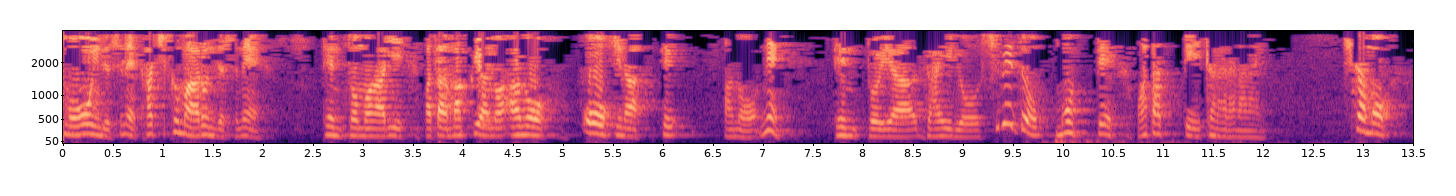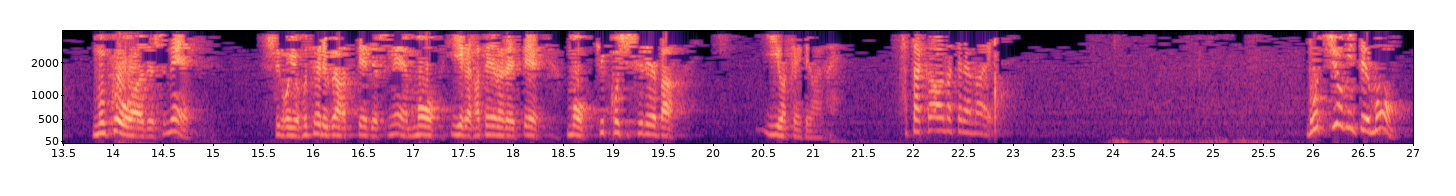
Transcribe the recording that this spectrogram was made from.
も多いんですね。家畜もあるんですね。テントもあり、また幕屋のあの大きな、あのね、テントや材料すべてを持って渡っていかならない。しかも、向こうはですね、すごいホテルがあってですね、もう家が建てられて、もう引っ越しすればいいわけではない。戦わなければない。どっちを見ても、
